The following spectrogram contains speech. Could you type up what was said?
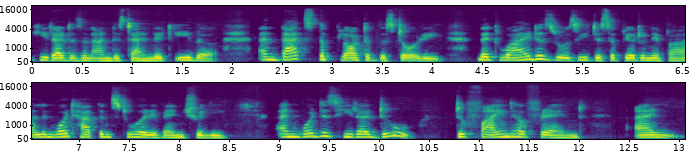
Heera doesn't understand it either. And that's the plot of the story that why does Rosie disappear to Nepal and what happens to her eventually? And what does Heera do to find her friend and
